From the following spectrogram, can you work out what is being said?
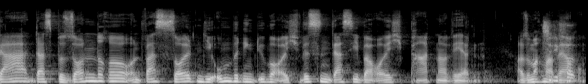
da das Besondere und was sollten die unbedingt über euch wissen, dass sie bei euch Partner werden? Also mach mal Werbung.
